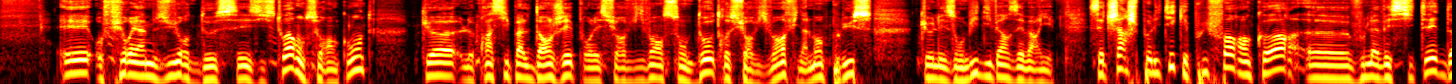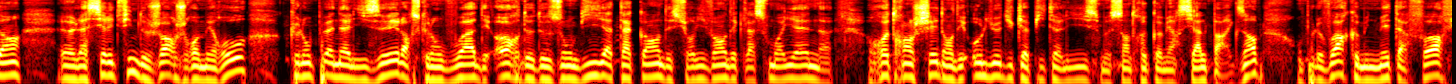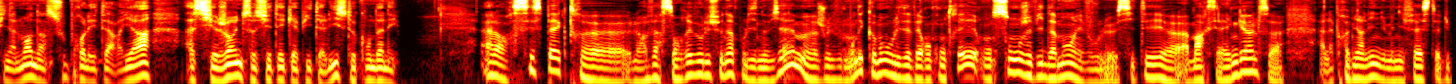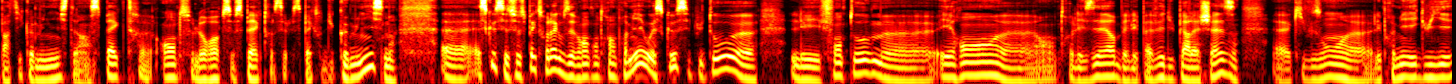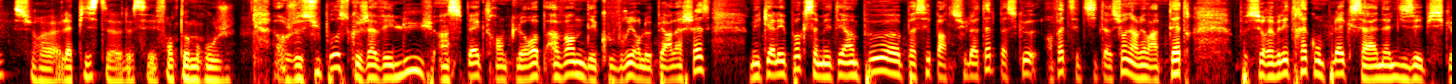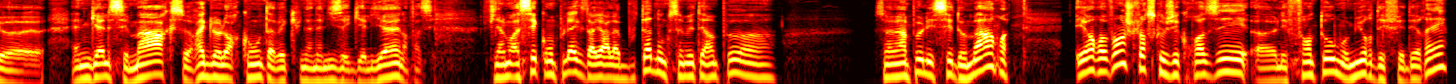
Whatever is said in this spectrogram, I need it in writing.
Et au fur et à mesure de ces histoires, on se rend compte que le principal danger pour les survivants sont d'autres survivants, finalement, plus que les zombies divers et variés. Cette charge politique est plus forte encore, euh, vous l'avez cité, dans euh, la série de films de George Romero, que l'on peut analyser lorsque l'on voit des hordes de zombies attaquant des survivants des classes moyennes retranchés dans des hauts lieux du capitalisme, centre commercial par exemple. On peut le voir comme une métaphore finalement d'un sous-prolétariat assiégeant une société capitaliste condamnée. Alors, ces spectres, euh, leur versant révolutionnaire pour le 19e, euh, je voulais vous demander comment vous les avez rencontrés. On songe évidemment, et vous le citez, euh, à Marx et à Engels, à la première ligne du manifeste du Parti communiste, un spectre hante l'Europe, ce spectre, c'est le spectre du communisme. est-ce que c'est ce spectre-là que vous avez rencontré en premier, ou est-ce que c'est plutôt les fantômes errants entre les herbes et les pavés du Père Lachaise qui vous ont les premiers aiguillés sur la piste de ces fantômes rouges? Alors, je suppose que j'avais lu un spectre entre l'Europe avant de découvrir le Père Lachaise, mais qu'à l'époque, ça m'était un peu euh, passé par-dessus la tête parce que, en fait, cette citation, on y reviendra peut-être, peut se révéler très complexe à analyser puisque euh, Engels et Marx règlent leur compte avec une analyse hegelienne. Enfin, c'est finalement assez complexe derrière la boutade, donc ça m'était un peu, euh, ça m'avait un peu laissé de marbre. Et en revanche, lorsque j'ai croisé les fantômes au mur des fédérés,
